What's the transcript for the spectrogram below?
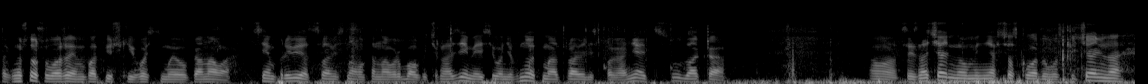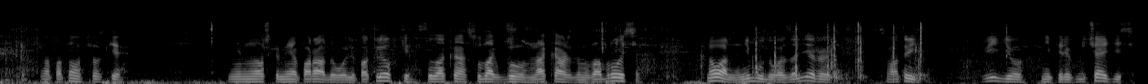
Так, ну что ж, уважаемые подписчики и гости моего канала. Всем привет, с вами снова канал Рыбалка Черноземья. И сегодня вновь мы отправились погонять судака. Вот. Изначально у меня все складывалось печально, но потом все-таки немножко меня порадовали поклевки судака. Судак был на каждом забросе. Ну ладно, не буду вас задерживать. Смотрите видео, не переключайтесь.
